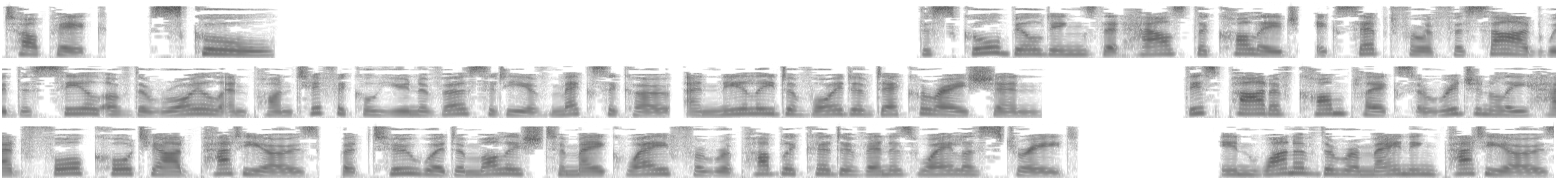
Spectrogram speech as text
Topic: School. The school buildings that housed the college, except for a facade with the seal of the Royal and Pontifical University of Mexico, are nearly devoid of decoration. This part of complex originally had four courtyard patios, but two were demolished to make way for República de Venezuela Street. In one of the remaining patios,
